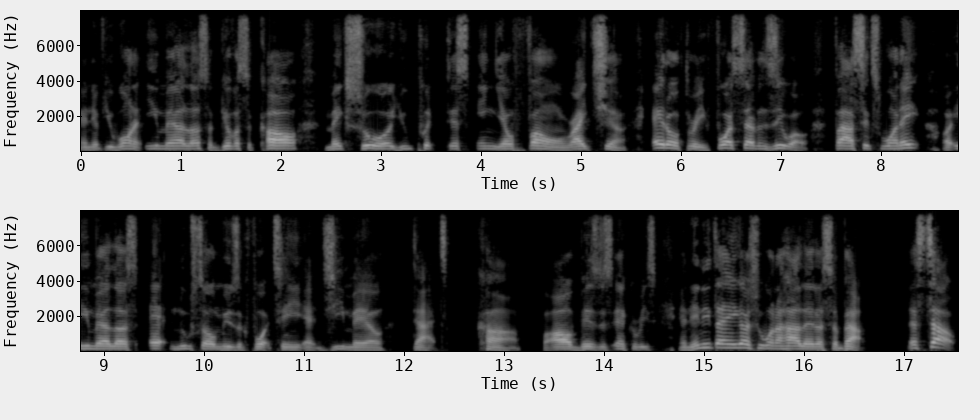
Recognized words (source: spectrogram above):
And if you want to email us or give us a call, make sure you put this in your phone right here 803 470 5618 or email us at newsoulmusic14 at gmail.com for all business inquiries and anything else you want to holler at us about. Let's talk.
